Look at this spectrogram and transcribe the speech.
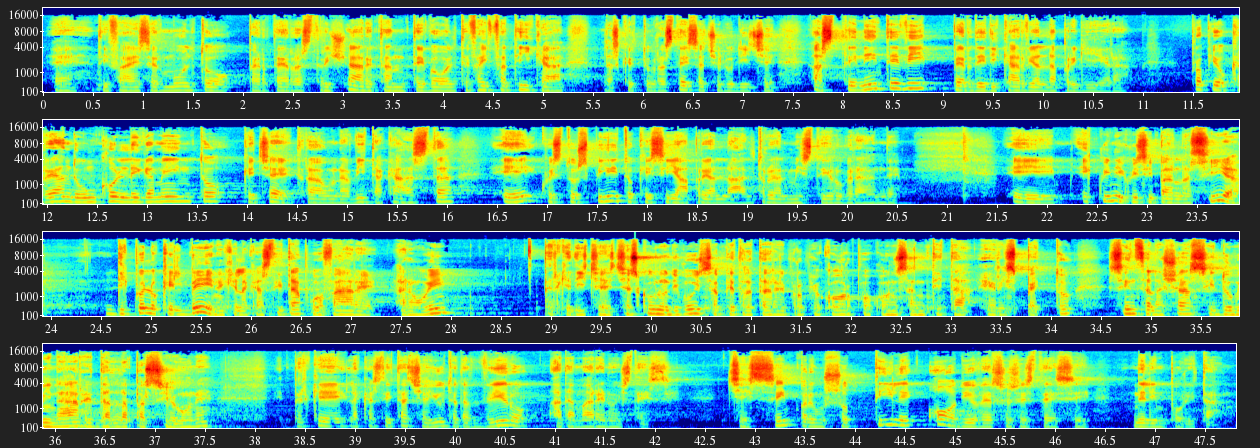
eh, ti fa essere molto per terra, strisciare tante volte, fai fatica, la scrittura stessa ce lo dice, astenetevi per dedicarvi alla preghiera proprio creando un collegamento che c'è tra una vita casta e questo spirito che si apre all'altro e al mistero grande. E, e quindi qui si parla sia di quello che il bene che la castità può fare a noi, perché dice ciascuno di voi sappia trattare il proprio corpo con santità e rispetto, senza lasciarsi dominare dalla passione, perché la castità ci aiuta davvero ad amare noi stessi. C'è sempre un sottile odio verso se stessi nell'impurità.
